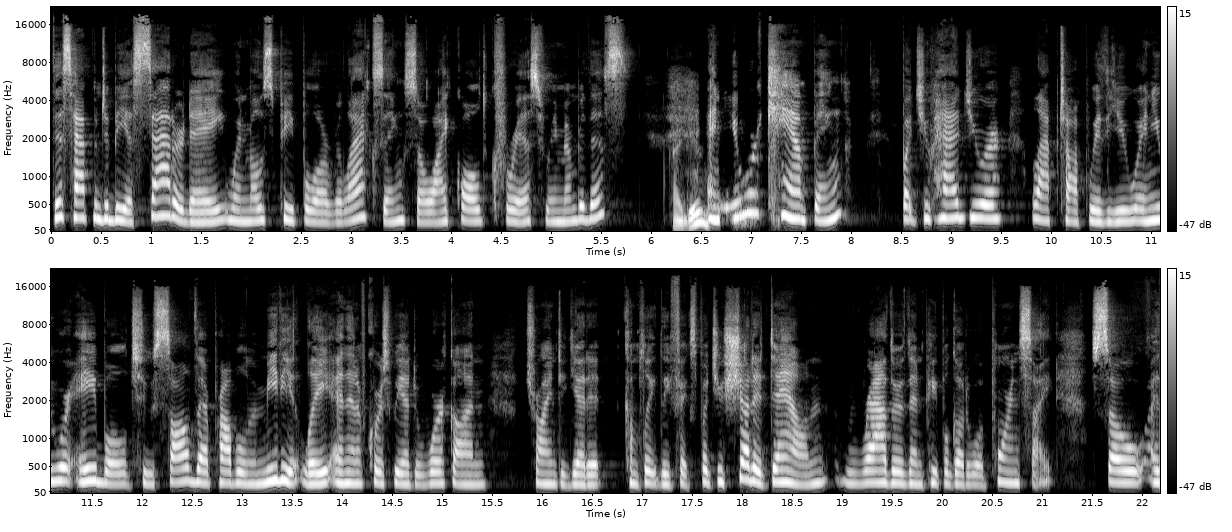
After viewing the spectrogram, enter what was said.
This happened to be a Saturday when most people are relaxing, so I called Chris. Remember this? I do. And you were camping but you had your laptop with you and you were able to solve that problem immediately. And then, of course, we had to work on trying to get it completely fixed, but you shut it down rather than people go to a porn site. So uh,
